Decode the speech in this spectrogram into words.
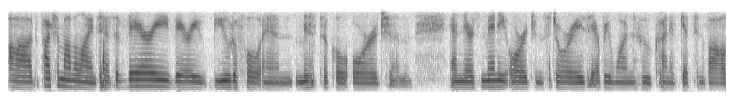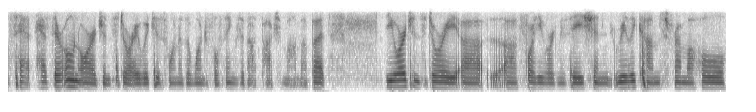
uh, the Pachamama Alliance has a very, very beautiful and mystical origin. And there's many origin stories. Everyone who kind of gets involved ha- has their own origin story, which is one of the wonderful things about Pachamama. But the origin story uh, uh, for the organization really comes from a whole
